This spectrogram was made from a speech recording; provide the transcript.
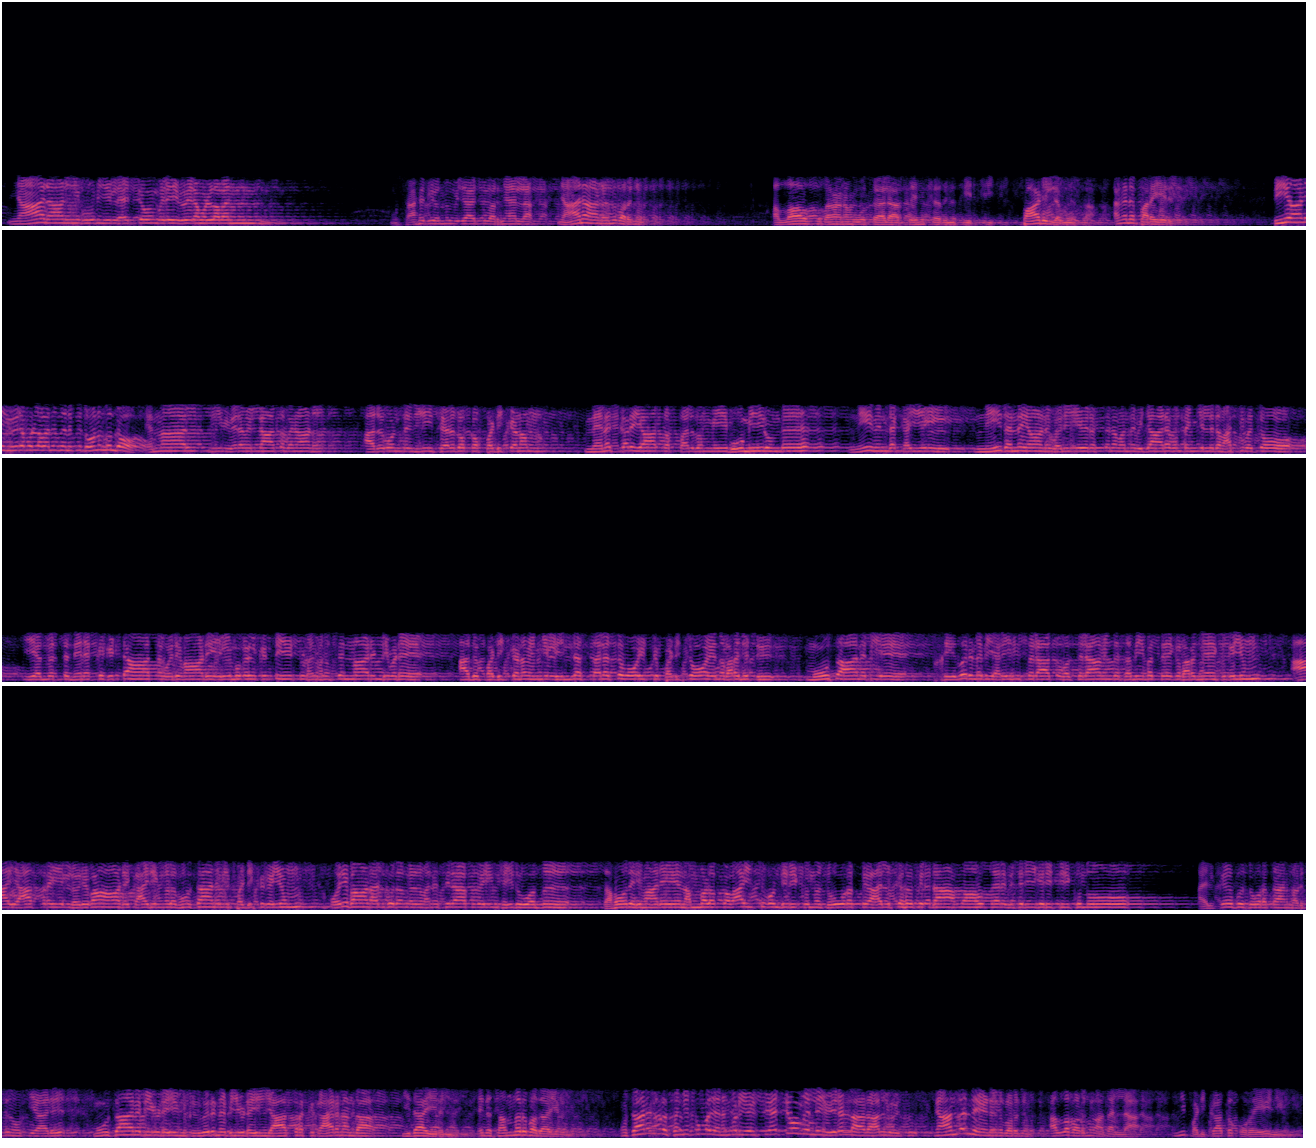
ഞാനാണ് ഈ ഭൂമിയിൽ ഏറ്റവും വലിയ വിവരമുള്ളവൻ. മുസാഹബി ഒന്നും വിചാരിച്ചു പറഞ്ഞല്ല ഞാനാണെന്ന് പറഞ്ഞു. അള്ളാഹു സുബാനഹൂത്താല അദ്ദേഹത്തെ അതിന് തിരിച്ചി പാടില്ല മൂസ. അങ്ങനെ പറയരുത്. നീയാണ് വിവരമുള്ളവനെന്ന് നിനക്ക് തോന്നുന്നുണ്ടോ? എന്നാൽ നീ വിവരമില്ലാത്തവനാണ്. അതുകൊണ്ട് നീ ചിലതൊക്കെ പഠിക്കണം. നിനക്കറിയാത്ത പലതും ഈ ഭൂമിയിലുണ്ട്. നീ നിന്റെ കയ്യിൽ നീ തന്നെയാണ് വലിയ വിരസനമെന്ന് വിചാരമുണ്ടെങ്കിൽ ഇത് മാറ്റിവെച്ചോ? എന്നിട്ട് നിനക്ക് കിട്ടാത്ത ഒരുപാട് ഇൽമുകൾ കിട്ടിയിട്ടുള്ള മനുഷ്യന്മാരുണ്ട് ഇവിടെ. അത് പഠിക്കണമെങ്കിൽ ഇന്ന സ്ഥലത്ത് പോയിട്ട് പഠിച്ചോ എന്ന് പറഞ്ഞിട്ട് മൂസാ നബിയെ ഹിബുർ നബി അലഹി സ്വലാത്തു വസ്സലാമിന്റെ സമീപത്തേക്ക് പറഞ്ഞേക്കുകയും ആ യാത്രയിൽ ഒരുപാട് കാര്യങ്ങൾ മൂസാ നബി പഠിക്കുകയും ഒരുപാട് അത്ഭുതങ്ങൾ മനസ്സിലാക്കുകയും ചെയ്തു എന്ന് സഹോദരിമാരെ നമ്മളൊക്കെ വായിച്ചുകൊണ്ടിരിക്കുന്ന സൂറത്ത് അൽ കഹഫിലത അള്ളാഹുത്തര വിശദീകരിച്ചിരിക്കുന്നു. അൽക്കഫ് സൂറത്താൻ മറിച്ചു നോക്കിയാൽ മൂസാ നബിയുടെയും ഹിവർ നബിയുടെയും യാത്രയ്ക്ക് കാരണം എന്താ? ഇതായിരുന്നു. എന്റെ സന്ദർഭം അതായിരുന്നു. മുസാനെ പ്രസംഗിക്കുമ്പോൾ ജനങ്ങൾ ചോദിച്ചു ഏറ്റവും വലിയ ഉയരുള്ള ആളാൾ ചോദിച്ചു. ഞാൻ തന്നെയാണ് എന്ന് പറഞ്ഞു. അള്ള പറഞ്ഞു അതല്ല ഇനി പഠിക്കാത്ത കുറേ ഇനിയുണ്ട്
